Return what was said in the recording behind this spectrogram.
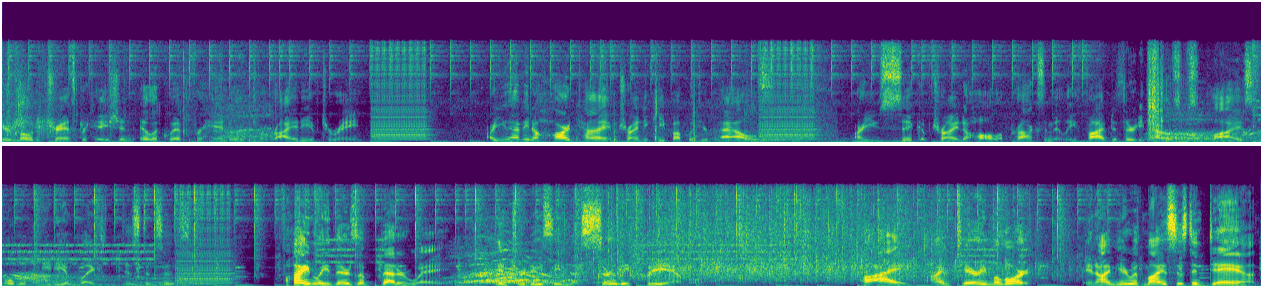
your mode of transportation ill-equipped for handling a variety of terrain? Are you having a hard time trying to keep up with your pals? Are you sick of trying to haul approximately 5 to 30 pounds of supplies over medium length distances? Finally, there's a better way. Introducing the Surly Preamble. Hi, I'm Terry Malort, and I'm here with my assistant Dan.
